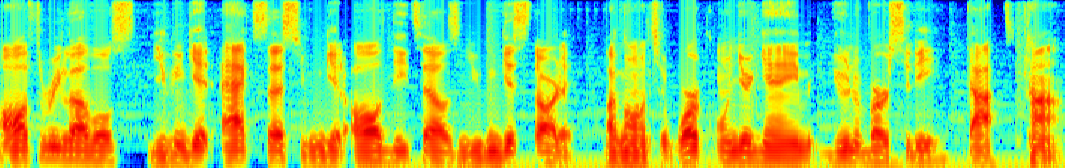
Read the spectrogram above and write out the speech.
All three levels, you can get access, you can get all details, and you can get started by going to workonyourgameuniversity.com.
